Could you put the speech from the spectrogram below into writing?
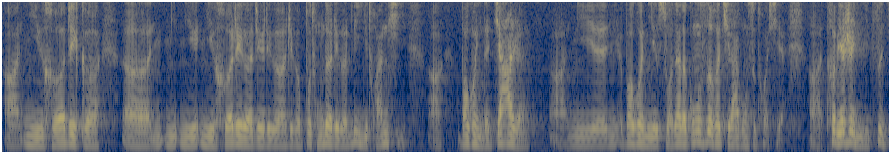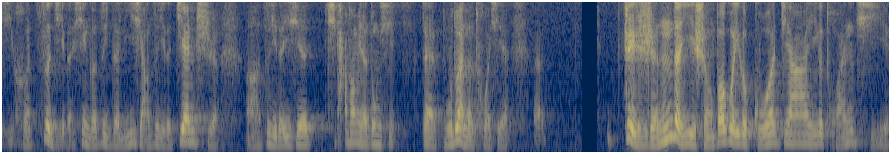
啊，你和这个呃，你你你和这个这个这个这个不同的这个利益团体啊，包括你的家人啊，你你包括你所在的公司和其他公司妥协啊，特别是你自己和自己的性格、自己的理想、自己的坚持啊，自己的一些其他方面的东西，在不断的妥协。这人的一生，包括一个国家、一个团体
